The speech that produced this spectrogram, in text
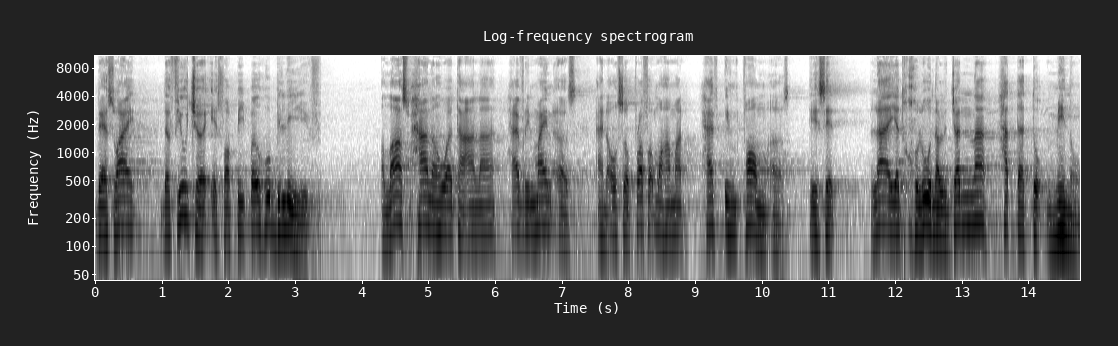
That's why the future is for people who believe. Allah subhanahu wa ta'ala have reminded us and also Prophet Muhammad have informed us. He said, La يدخلون jannah hatta tu'minu.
